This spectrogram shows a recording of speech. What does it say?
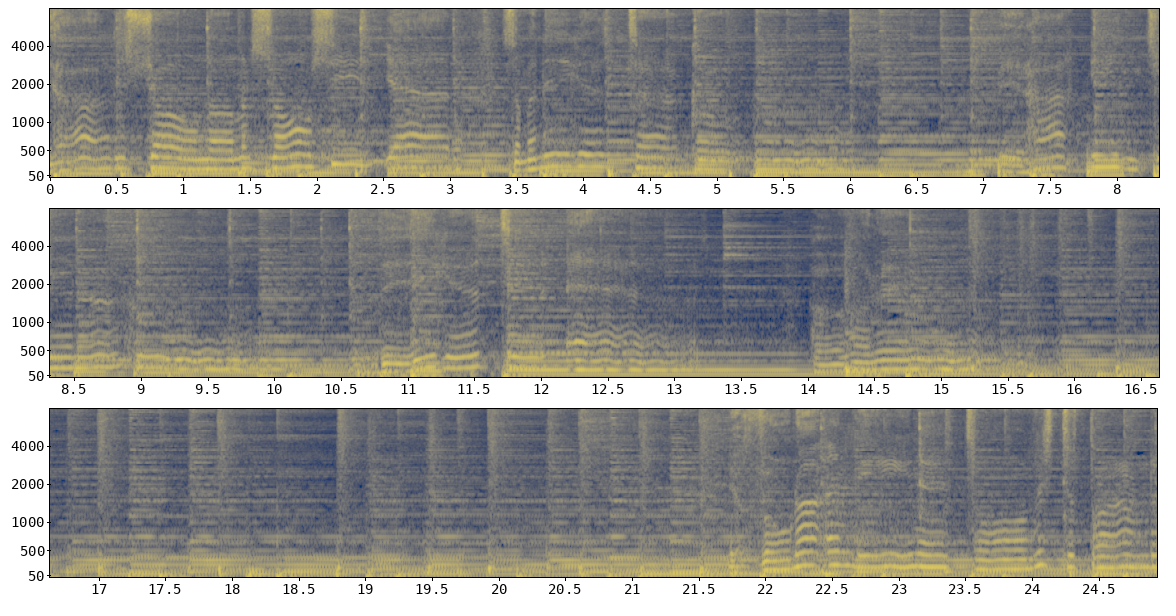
Det er aldrig sjovt, når man sover sit hjerte, så man ikke tør gå tror hvis du drømte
